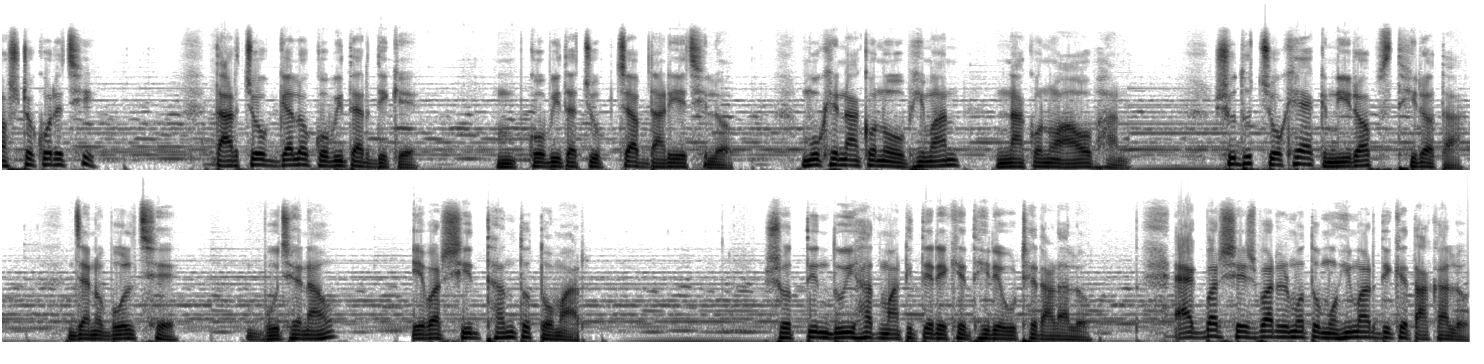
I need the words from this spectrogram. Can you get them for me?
নষ্ট করেছি? তার চোখ গেল কবিতার দিকে। কবিতা চুপচাপ দাঁড়িয়েছিল মুখে না কোনো অভিমান, না কোনো আহ্বান। শুধু চোখে এক নীরব স্থিরতা, যেন বলছে, বুঝে নাও, এবার সিদ্ধান্ত তোমার। সত্যিন দুই হাত মাটিতে রেখে ধীরে উঠে দাঁড়াল। একবার শেষবারের মতো মহিমার দিকে তাকালো।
